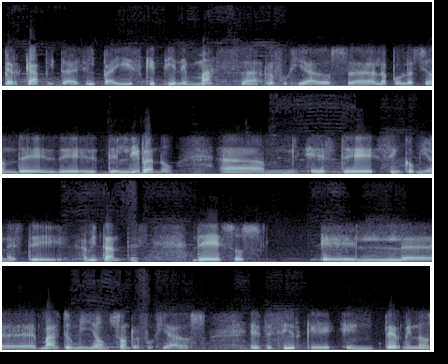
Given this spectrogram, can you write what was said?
per cápita es el país que tiene más ah, refugiados. Ah, la población de, Líbano es de 5 millones de habitantes. De esos, el, eh, más de un millón son refugiados. Es decir, que en términos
